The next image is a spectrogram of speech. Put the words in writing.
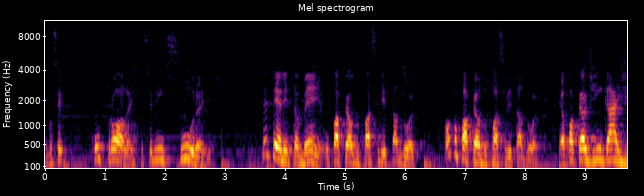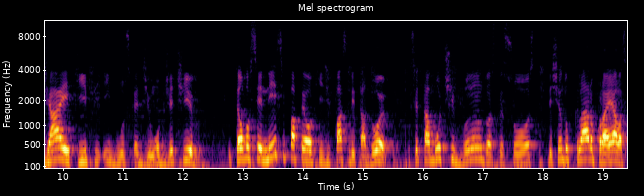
e você controla isso, você mensura isso. Você tem ali também o papel do facilitador. Qual que é o papel do facilitador? É o papel de engajar a equipe em busca de um objetivo. Então você nesse papel aqui de facilitador, você está motivando as pessoas, deixando claro para elas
